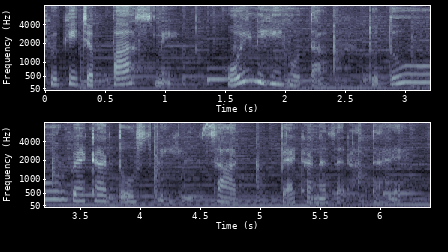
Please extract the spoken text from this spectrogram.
क्योंकि जब पास में कोई नहीं होता तो दूर बैठा दोस्त भी साथ बैठा नज़र आता है।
